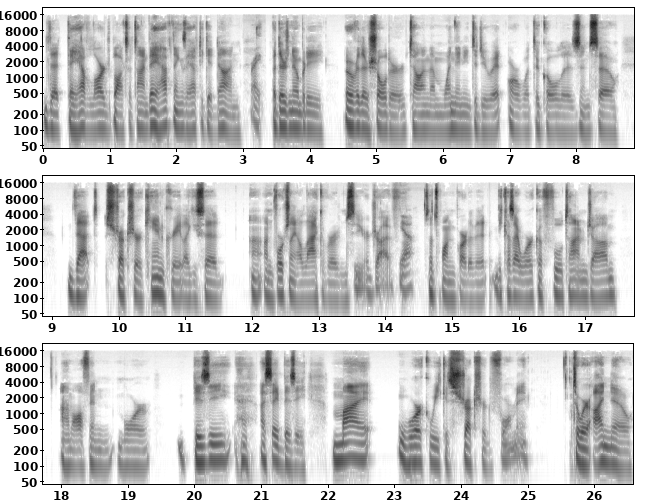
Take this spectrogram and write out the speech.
that they have large blocks of time. They have things they have to get done, Right. but there's nobody over their shoulder telling them when they need to do it or what the goal is. And so that structure can create, like you said, uh, unfortunately, a lack of urgency or drive. Yeah. So that's one part of it. Because I work a full time job, I'm often more busy. I say busy. My work week is structured for me to where I know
